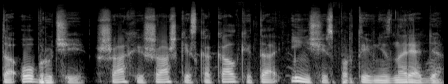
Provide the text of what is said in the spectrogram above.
та обручі, шахи, шашки, скакалки та інші спортивні знаряддя.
